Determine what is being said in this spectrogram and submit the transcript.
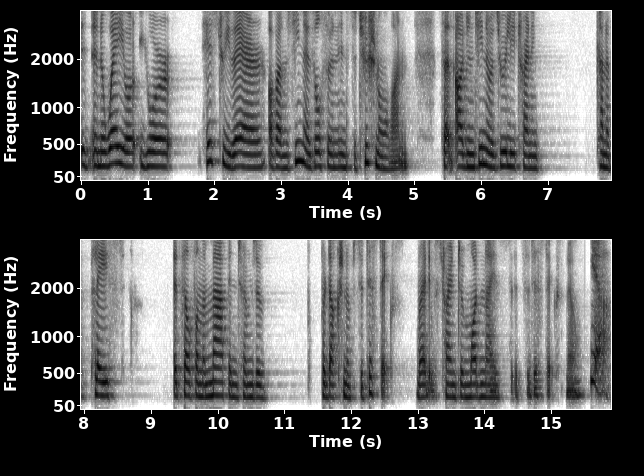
it, in a way, your your history there of Argentina is also an institutional one. So that Argentina was really trying to kind of place itself on the map in terms of production of statistics right? It was trying to modernize its statistics, no? Yeah,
